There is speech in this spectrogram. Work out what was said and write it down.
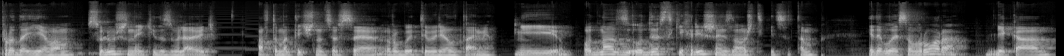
продає вам солюшени, які дозволяють автоматично це все робити в реалтаймі. І одна з одне з таких рішень, знову ж таки, це там AWS Aurora, яка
